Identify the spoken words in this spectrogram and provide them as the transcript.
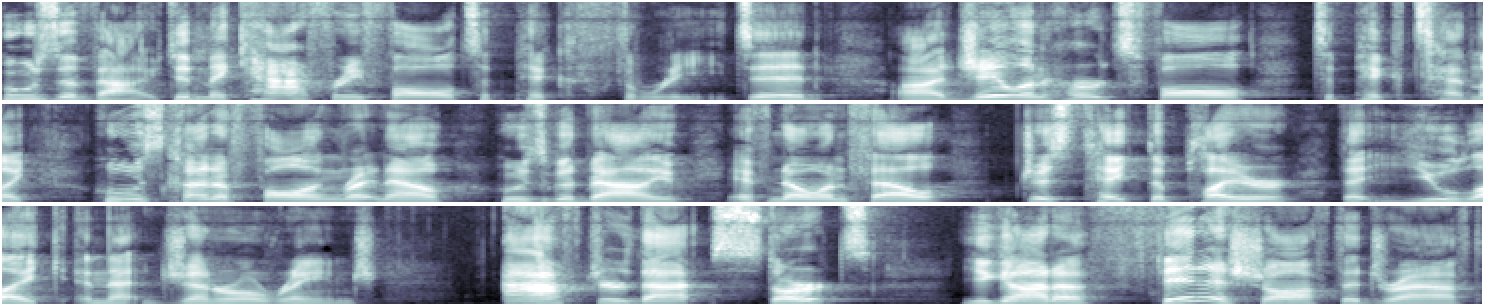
who's the value? Did McCaffrey fall to pick three? Did uh, Jalen Hurts fall to pick 10? Like, who's kind of falling right now? Who's good value? If no one fell, just take the player that you like in that general range. After that starts, you got to finish off the draft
